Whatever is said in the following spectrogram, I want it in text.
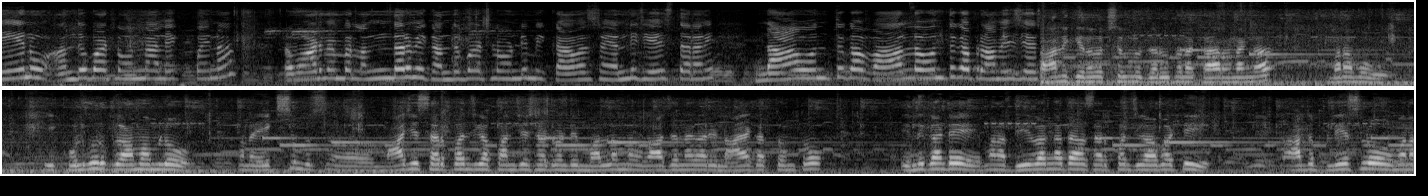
నేను అందుబాటులో ఉన్నా లేకపోయినా వార్డు మెంబర్లు అందరూ మీకు అందుబాటులో ఉండి మీకు కావాల్సిన అన్ని చేస్తారని నా వంతుగా వాళ్ళ వంతుగా ప్రామిస్ చేస్తాను స్థానిక ఎలక్షన్లు జరుగుతున్న కారణంగా మనము ఈ కొలుగురు గ్రామంలో మన ఎక్స్ మాజీ సర్పంచ్గా పనిచేసినటువంటి మల్లమ్మ రాజన్న గారి నాయకత్వంతో ఎందుకంటే మన దివంగత సర్పంచ్ కాబట్టి ఆ ప్లేస్లో మన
